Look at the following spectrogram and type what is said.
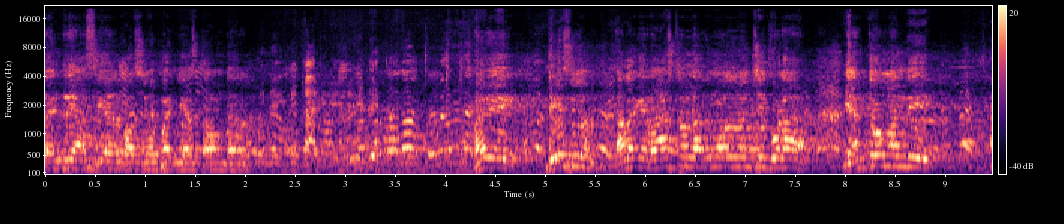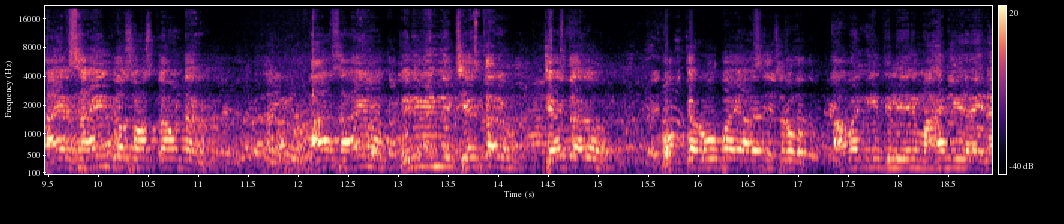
తండ్రి ఆశయాల కోసమే పనిచేస్తూ ఉంటారు. మరి దేశం అలాగే రాష్ట్రం నలుమూల నుంచి కూడా ఎంతో మంది ఆయన సాయం కోసం వస్తూ ఉంటారు. ఆ సాయం వెను వెంటనే చేస్తారు చేస్తారు. ఒక్క రూపాయి ఆశించరు. అవినీతి లేని మహనీయుడు ఆయన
